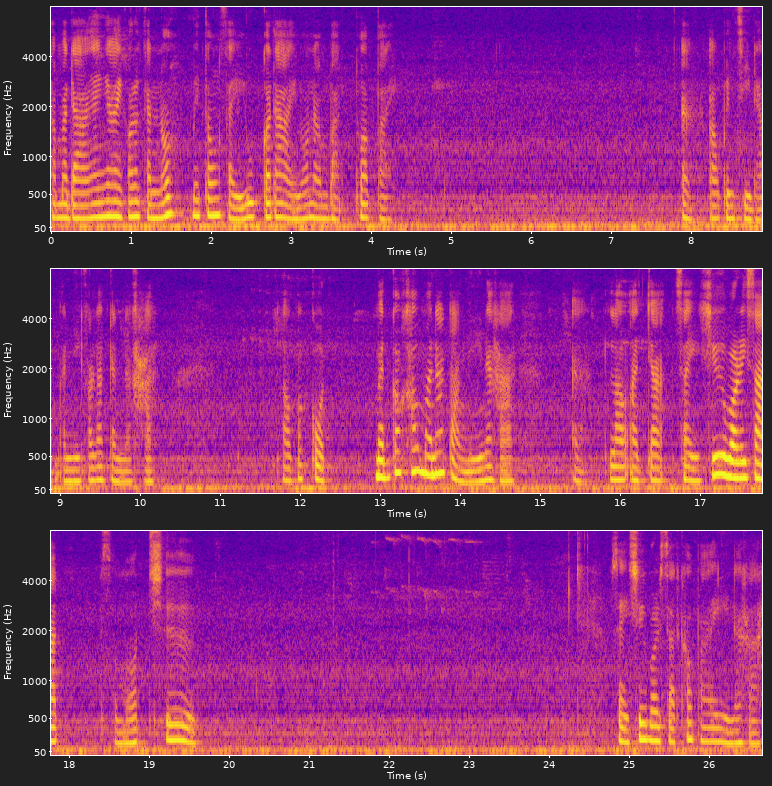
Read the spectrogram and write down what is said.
ธรรมดาง่าย ๆ ก็แล้วกันเนาะไม่ต้องใส่รูปก็ได้เนาะนามบัตรทั่วไป อะเอาเป็นสีดำอันนี้ก็แล้วกันนะคะ เราก็กดมันก็เข้ามาหน้าต่างนี้นะคะอะเราอาจจะใส่ชื่อบริษัท สมมติชื่อ ใส่ชื่อบริษัทเข้าไปนะคะ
